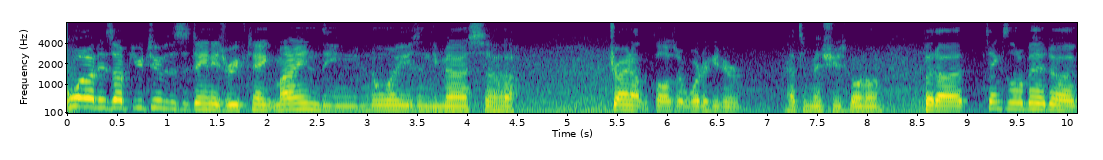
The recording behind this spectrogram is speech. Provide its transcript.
What is up YouTube? This is Danny's Reef Tank. Mind the noise and the mess. Uh, drying out the closet water heater had some issues going on. But uh, tank's a little bit, uh,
